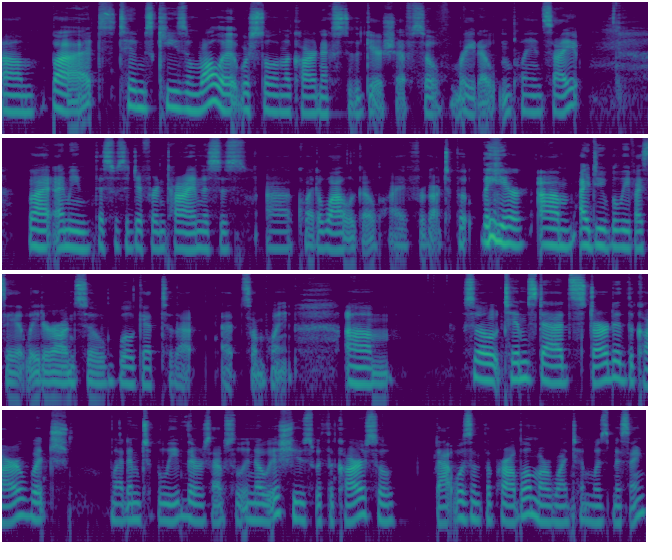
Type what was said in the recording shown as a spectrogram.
Um, but Tim's keys and wallet were still in the car next to the gear shift, so right out in plain sight. But I mean, this was a different time. This is uh, quite a while ago. I forgot to put the year. Um, I do believe I say it later on, so we'll get to that at some point. Um, so Tim's dad started the car, which led him to believe there was absolutely no issues with the car, so that wasn't the problem or why Tim was missing.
